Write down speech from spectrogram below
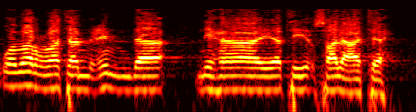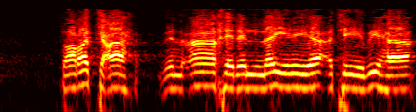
ومرة عند نهاية صلاته. فركعة من آخر الليل يأتي بها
